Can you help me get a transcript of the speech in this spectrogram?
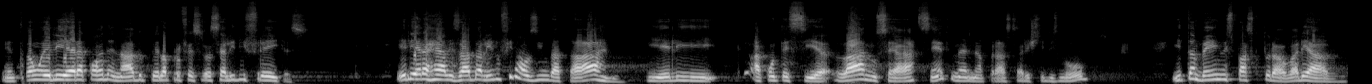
Então, ele era coordenado pela professora Celide Freitas. Ele era realizado ali no finalzinho da tarde, e ele acontecia lá no SEART Centro, né, na Praça Aristides Lobos, e também no Espaço Cultural Variável.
